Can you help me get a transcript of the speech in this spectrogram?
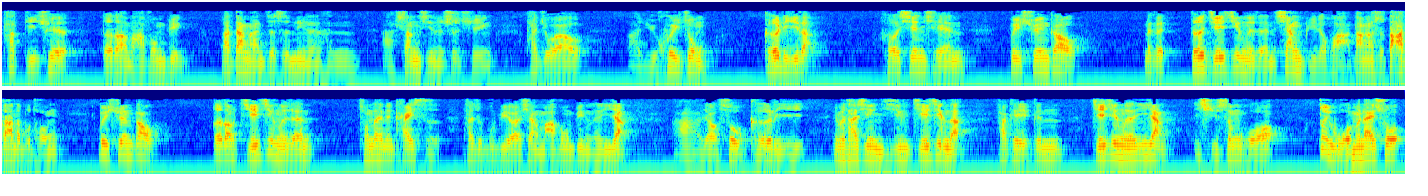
他的确得到麻风病，那当然这是令人很。啊，伤心的事情，他就要啊与会众隔离了。和先前被宣告那个得洁净的人相比的话，当然是大大的不同。被宣告得到洁净的人，从那天开始，他就不必要像麻风病人一样啊要受隔离，因为他现在已经洁净了，他可以跟洁净人一样一起生活。对我们来说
